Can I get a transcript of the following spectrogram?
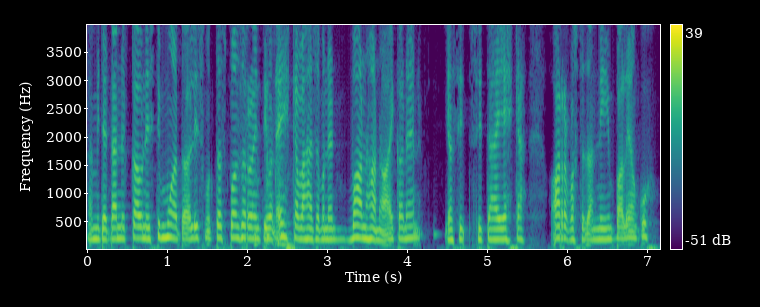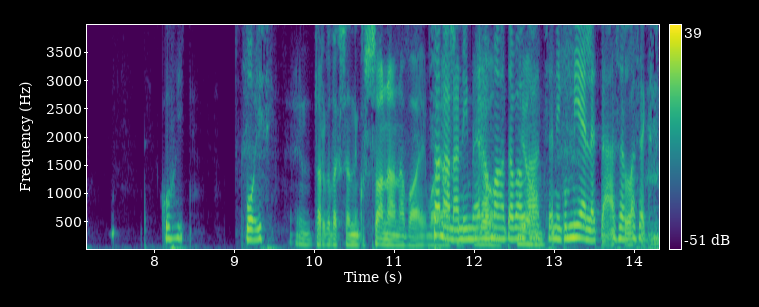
tai miten tämä nyt kauniisti muotoilisi, mutta sponsorointi on ehkä vähän semmoinen vanhanaikainen ja sit, sitä ei ehkä arvosteta niin paljon kuin, kuin voisi. Tarkoitatko se niin kuin sanana vai? vai sanana asia? nimenomaan joo, tavallaan, joo. että se niin kuin mielletään sellaiseksi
